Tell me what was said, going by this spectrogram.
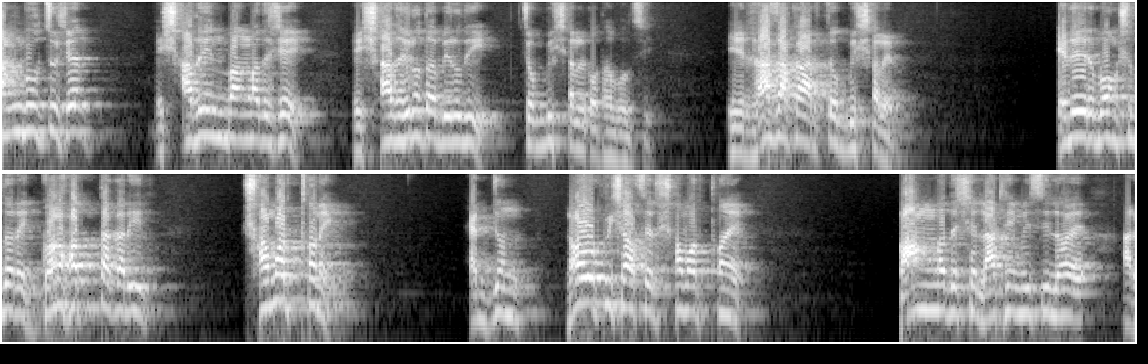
আঙ্গুল চুষেন? এই স্বাধীন বাংলাদেশে এই স্বাধীনতা বিরোধী চব্বিশ সালের কথা বলছি। এই রাজাকার চব্বিশ সালের। এদের বংশধরে গণহত্যাকারীর সমর্থনে, একজন নরপিশাচের সমর্থনে বাংলাদেশে লাঠি মিছিল হয় আর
